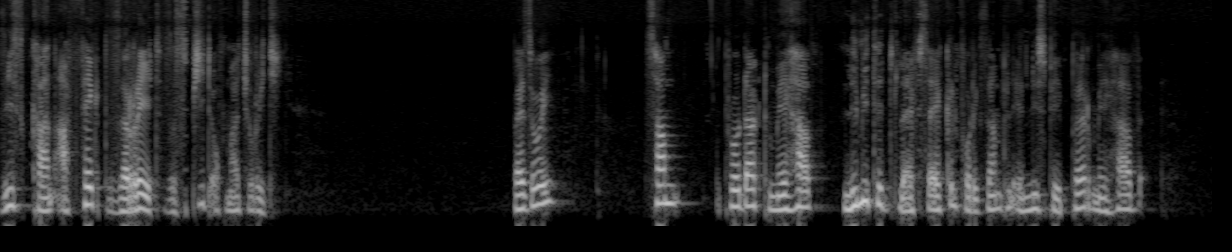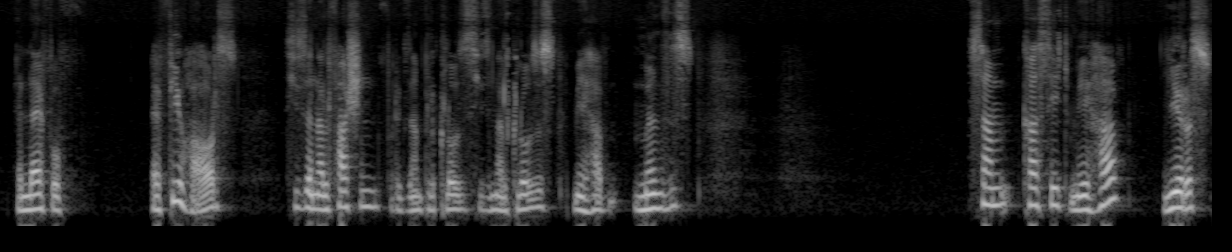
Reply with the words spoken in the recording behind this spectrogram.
This can affect the rate, the speed of maturity. By the way, some product may have limited life cycle. For example, a newspaper may have a life of a few hours. Seasonal fashion, for example, clothes, seasonal clothes may have months. Some cassette may have years,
